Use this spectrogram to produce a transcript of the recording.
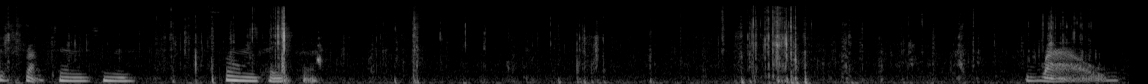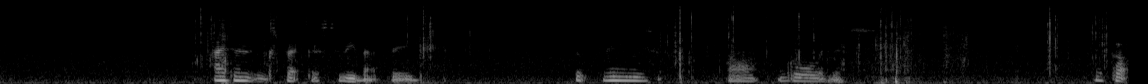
it's wrapped in some foam paper. Wow. I didn't expect this to be that big. But these are gorgeous. We've got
